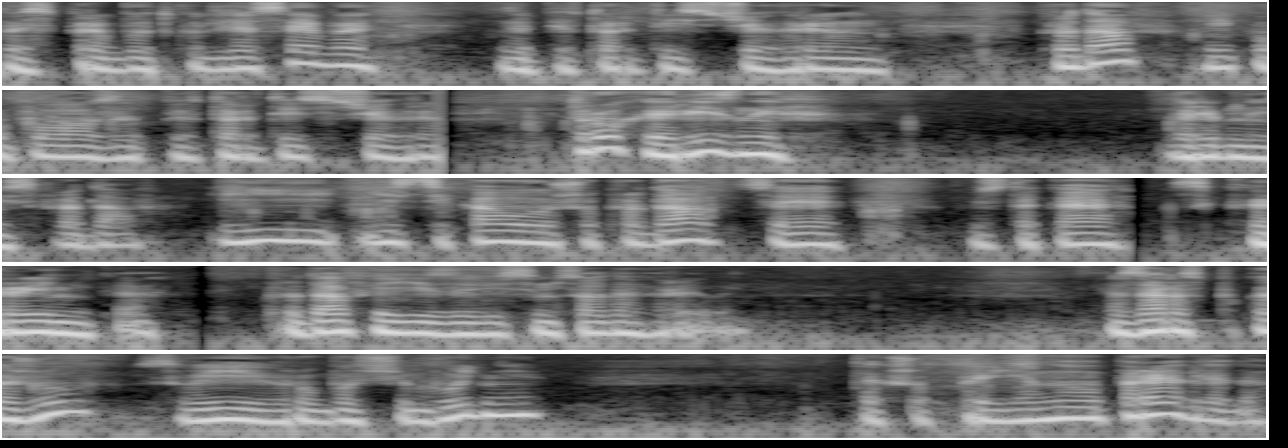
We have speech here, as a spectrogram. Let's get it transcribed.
без прибутку для себе за півтори тисячі гривень. Продав і купував за півтори тисячі гривень. Трохи різних дрібниць продав. І із цікавого, що продав, це ось така скринька. Продав її за 800 гривень. Зараз покажу свої робочі будні. Так що приємного перегляду.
